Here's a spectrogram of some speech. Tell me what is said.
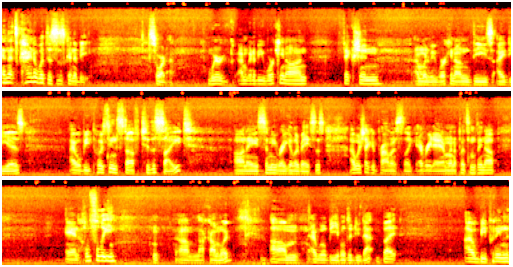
And that's kind of what this is going to be. Sort of. We're I'm going to be working on fiction. I'm going to be working on these ideas. I will be posting stuff to the site on a semi-regular basis. I wish I could promise like every day I'm going to put something up, and hopefully, um, knock on wood, um, I will be able to do that. But I will be putting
